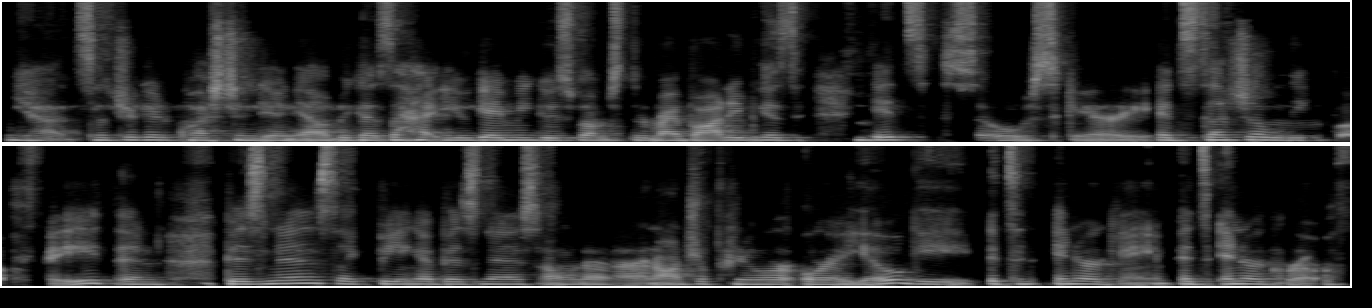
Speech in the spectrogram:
Yeah, it's such a good question, Danielle, because you gave me goosebumps through my body because it's so scary. It's such a leap mm-hmm. of faith in business, like being a business owner, an entrepreneur, or a yogi. It's an inner game, it's inner growth.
